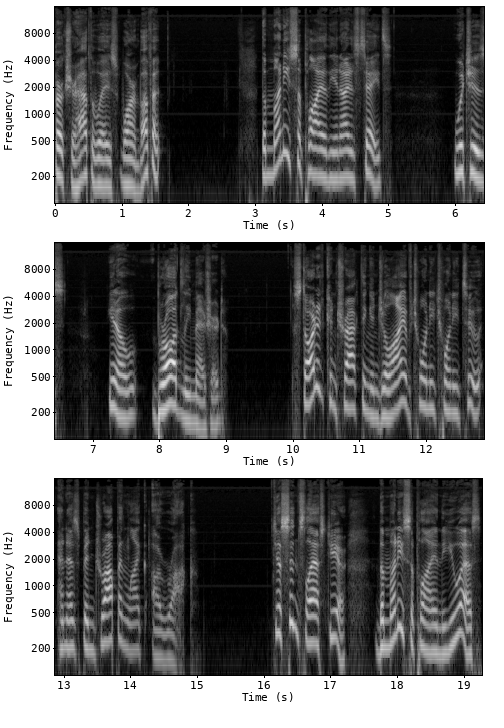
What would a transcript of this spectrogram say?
Berkshire Hathaway's Warren Buffett. The money supply of the United States, which is, you know, broadly measured, started contracting in July of 2022 and has been dropping like a rock. Just since last year, the money supply in the U.S.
